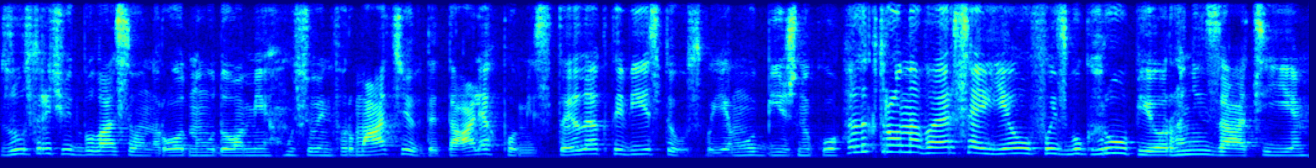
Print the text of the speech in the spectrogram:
Зустріч відбулася у народному домі. Усю інформацію в деталях помістили активісти у своєму обіжнику. Електронна версія є у Фейсбук-групі організації.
